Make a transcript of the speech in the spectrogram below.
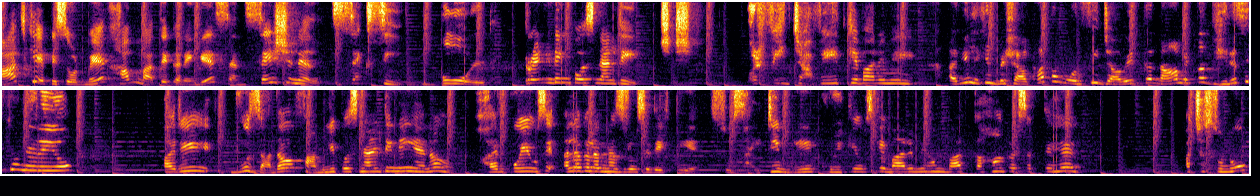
आज के एपिसोड में हम बातें करेंगे sensational sexy bold trending personality Urfi Javed के बारे में। अरे, लेकिन विशाखा, तुम उर्फी जावेद का नाम इतना धीरे से क्यों ले रही हो? अरे, वो ज़्यादा फैमिली पर्सनालिटी नहीं है ना। हर कोई उसे अलग अलग नज़रों से देखती है। सोसाइटी में खुल के उसके बारे में हम बात कहाँ कर सकते हैं? अच्छा सुनो,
